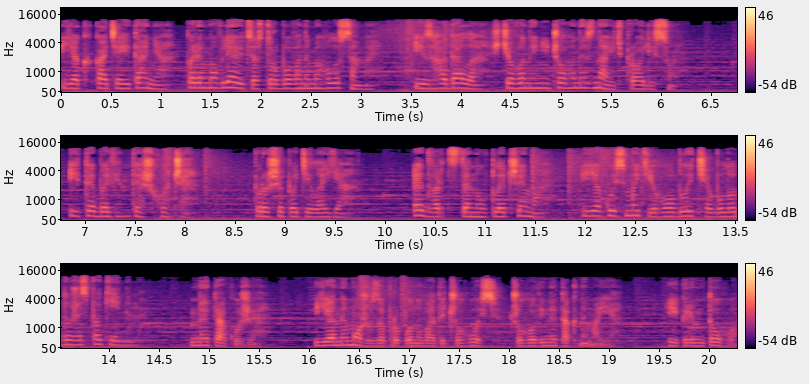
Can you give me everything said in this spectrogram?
як Катя і Таня перемовляються стурбованими голосами, і згадала, що вони нічого не знають про Алісу. І тебе він теж хоче, прошепотіла я. Едвард стенув плечима, і якусь мить його обличчя було дуже спокійним. Не так уже. Я не можу запропонувати чогось, чого він і так не має. І крім того,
